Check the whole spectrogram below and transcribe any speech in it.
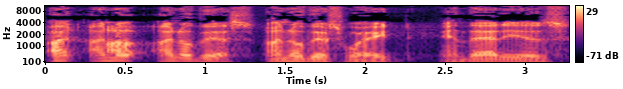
I, I know I know this. I know this, Wade, and that is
